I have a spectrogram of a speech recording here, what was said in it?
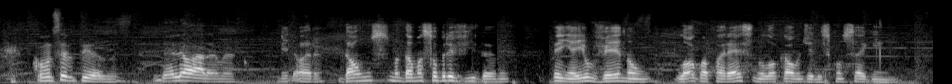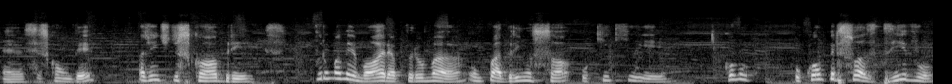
Com certeza. Melhora, né? Melhora. Dá, um, dá uma sobrevida, né? Bem, aí o Venom logo aparece no local onde eles conseguem é, se esconder. A gente descobre por uma memória, por uma, um quadrinho só, o que que. Como. O quão persuasivo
